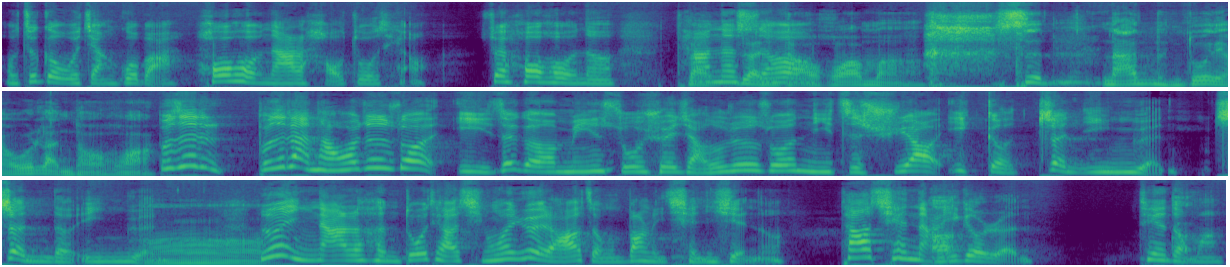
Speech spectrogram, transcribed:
哦，这个我讲过吧？吼吼拿了好多条。所以吼吼呢，他那时候烂桃花嘛，是拿很多条会烂桃花，不是不是烂桃花，就是说以这个民俗学角度，就是说你只需要一个正姻缘，正的姻缘。哦，如果你拿了很多条，请问月老要怎么帮你牵线呢？他要牵哪一个人？啊、听得懂吗？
